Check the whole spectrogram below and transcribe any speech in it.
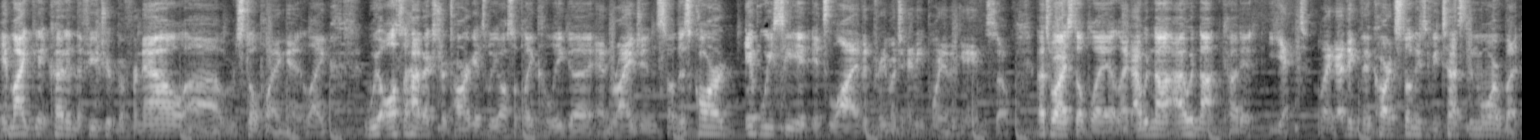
it might get cut in the future, but for now, uh, we're still playing it. Like, we also have extra targets. We also play Caliga and Raijin. So this card, if we see it, it's live at pretty much any point of the game. So that's why I still play it. Like I would not I would not cut it yet. Like I think the card still needs to be tested more, but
